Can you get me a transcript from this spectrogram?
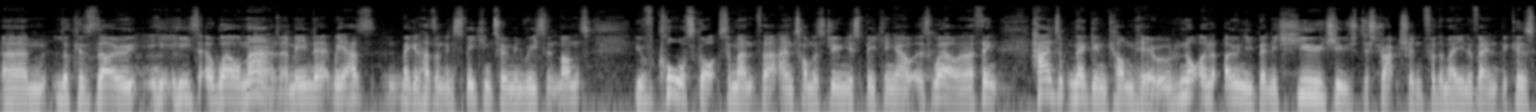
um, look as though he, he's a well man. I mean, uh, we has, Meghan hasn't been speaking to him in recent months. You've, of course, got Samantha and Thomas Jr. speaking out as well. And I think, had Meghan come here, it would not only been a huge, huge distraction for the main event because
